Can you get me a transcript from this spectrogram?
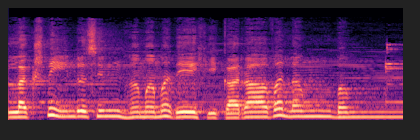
लक्ष्मीनृसिंह मम देहि करावलम्बम्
